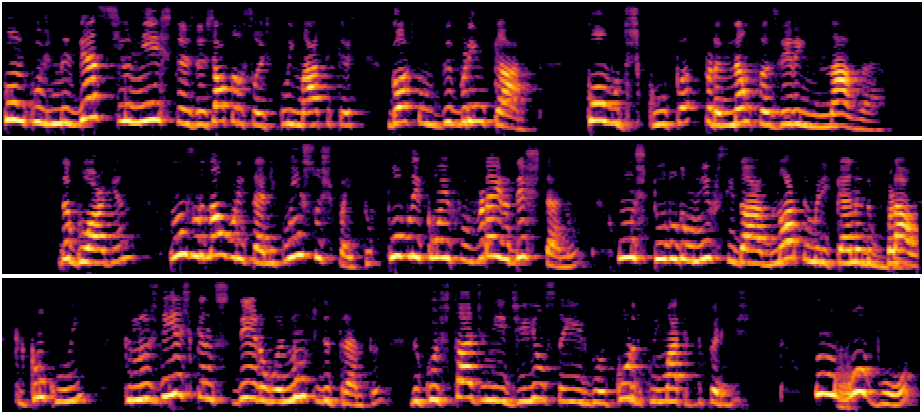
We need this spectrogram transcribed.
com que os negacionistas das alterações climáticas gostam de brincar, como desculpa para não fazerem nada. The Guardian um jornal britânico insuspeito publicou em fevereiro deste ano um estudo da Universidade Norte-Americana de Brown que conclui que nos dias que antecederam o anúncio de Trump de que os Estados Unidos iriam sair do Acordo Climático de Paris, um robô,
